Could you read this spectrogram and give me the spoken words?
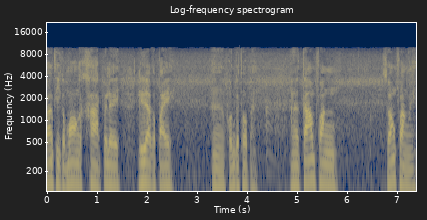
บางทีก็มองก็ขาดไปเลย เรือก็ไปเออผลกระทบอะอ่าเอ่อตามฝั่งสองฝั่งนี่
